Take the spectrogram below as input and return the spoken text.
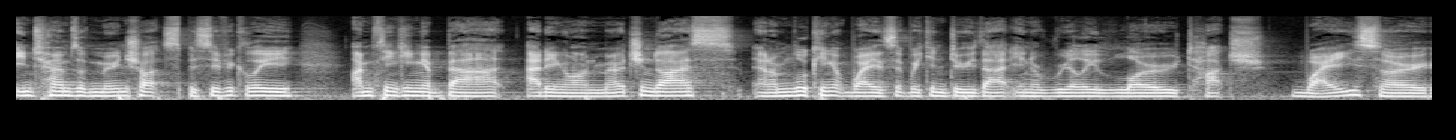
in terms of Moonshot specifically, I'm thinking about adding on merchandise and I'm looking at ways that we can do that in a really low touch way. So,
